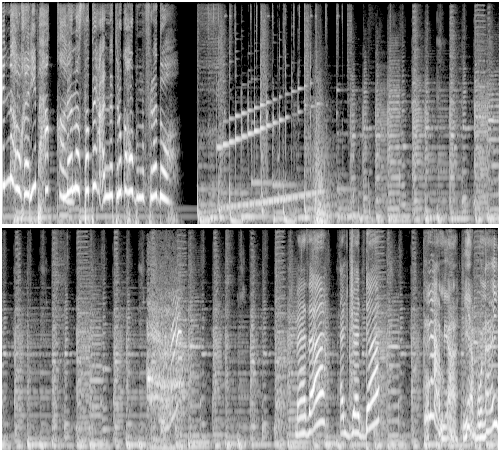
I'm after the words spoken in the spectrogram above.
إنه غريب حقا. لا نستطيع أن نتركه بمفرده. ماذا؟ الجدة؟ نعم يا يا بني.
